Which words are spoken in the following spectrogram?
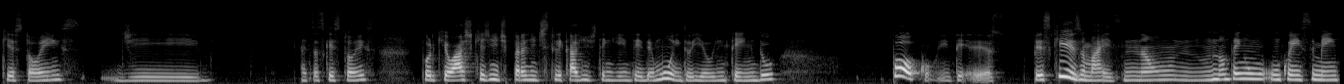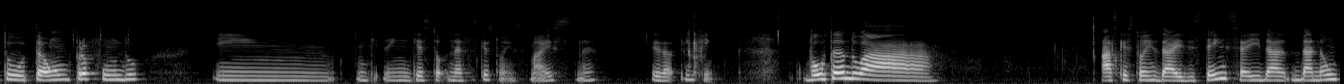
questões de. Essas questões. Porque eu acho que a gente, para a gente explicar, a gente tem que entender muito. E eu entendo pouco. Pesquiso, mas não, não tenho um conhecimento tão profundo em, em, em nessas questões. Mas, né? Enfim. Voltando a as questões da existência e da, da não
